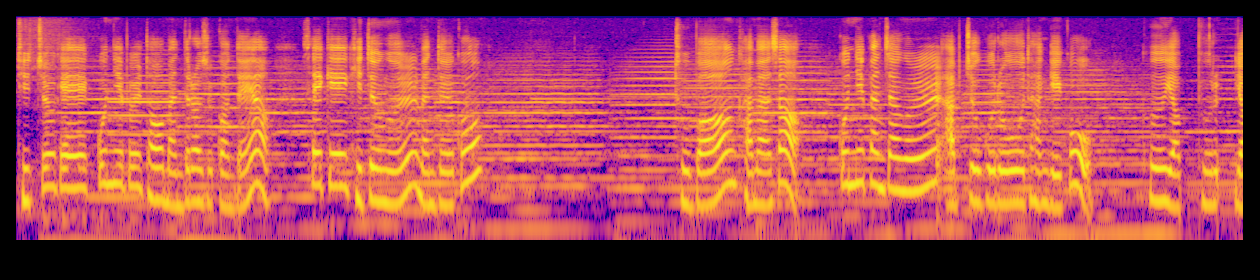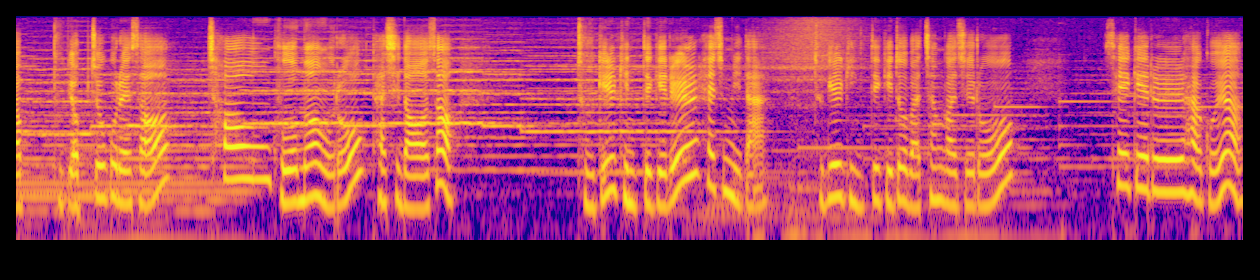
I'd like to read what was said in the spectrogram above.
뒤쪽에 꽃잎을 더 만들어 줄 건데요. 세 개의 기둥을 만들고 두 번 감아서 꽃잎 한 장을 앞쪽으로 당기고 그 옆, 옆, 옆쪽으로 해서 처음 구멍으로 다시 넣어서 두 길 긴뜨기를 해줍니다. 두 길 긴뜨기도 마찬가지로 세 개를 하고요.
